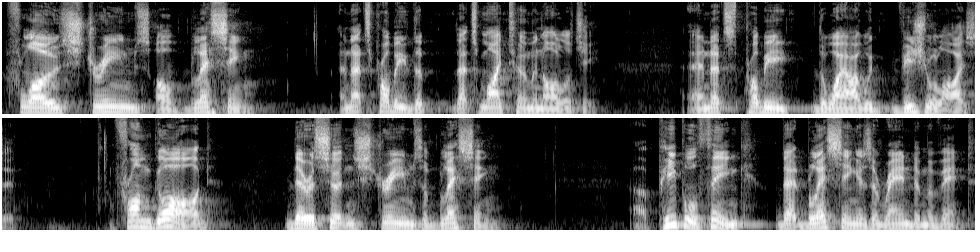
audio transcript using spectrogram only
flows streams of blessing. And that's probably the, that's my terminology. And that's probably the way I would visualize it from God, there are certain streams of blessing. Uh, people think that blessing is a random event.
